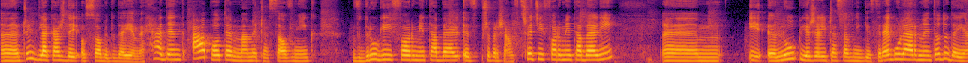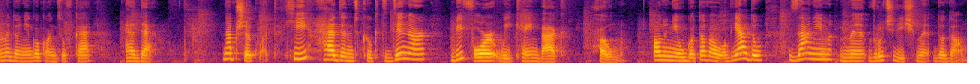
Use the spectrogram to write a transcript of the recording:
E, Czyli dla każdej osoby dodajemy hadn't, a potem mamy czasownik w drugiej formie tabeli, e, przepraszam, w trzeciej formie tabeli. Em, i, e, lub jeżeli czasownik jest regularny, to dodajemy do niego końcówkę ed. Na przykład, he hadn't cooked dinner before we came back home. On nie ugotował obiadu, zanim my wróciliśmy do domu.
